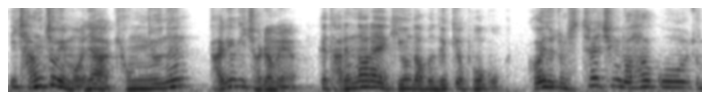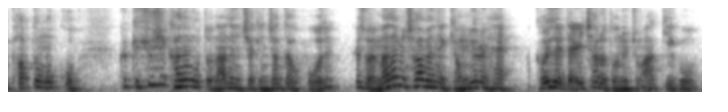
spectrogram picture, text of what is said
이 장점이 뭐냐? 경유는 가격이 저렴해요. 그 다른 나라의 기온도 한번 느껴보고 거기서 좀 스트레칭도 하고 좀 밥도 먹고 그렇게 휴식하는 것도 나는 진짜 괜찮다고 보거든. 그래서 웬만하면 처음에는 경유를 해. 거기서 일단 1차로 돈을 좀 아끼고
